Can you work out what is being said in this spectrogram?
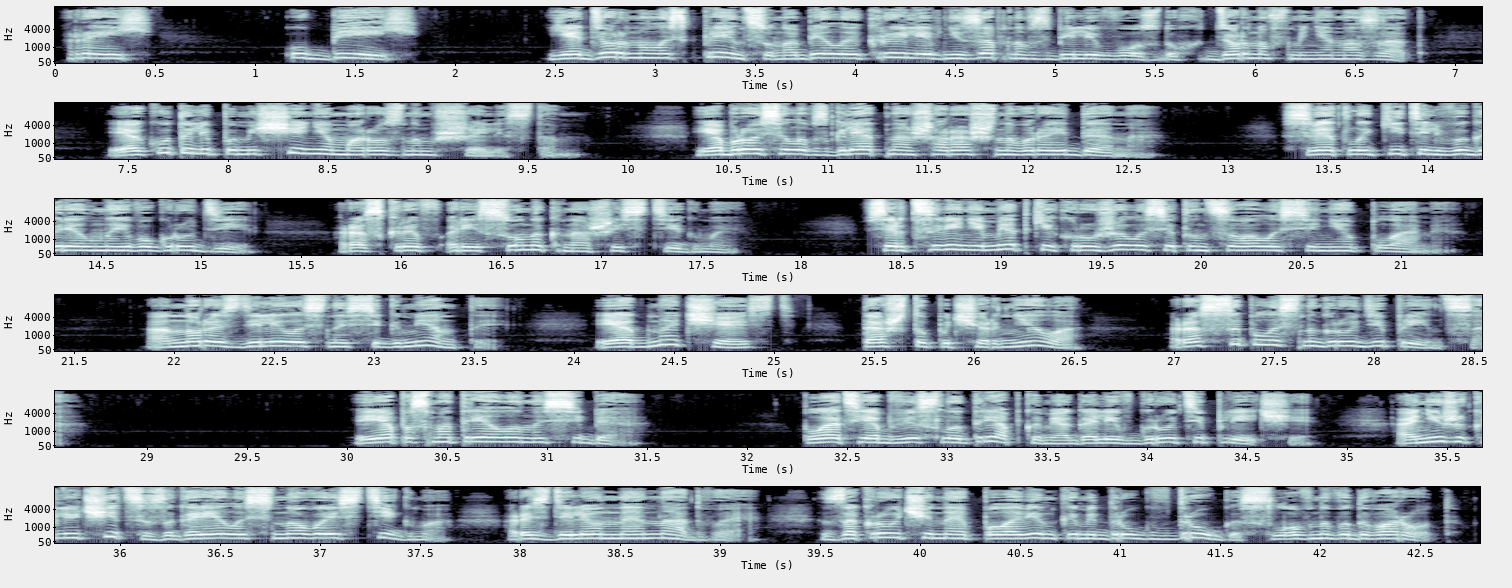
«Рэй, убей!» Я дернулась к принцу, но белые крылья внезапно взбили воздух, дернув меня назад, и окутали помещение морозным шелестом. Я бросила взгляд на ошарашенного Рейдена. Светлый китель выгорел на его груди, раскрыв рисунок нашей стигмы. В сердцевине метки кружилось и танцевало синее пламя. Оно разделилось на сегменты, и одна часть, та, что почернела, рассыпалась на груди принца. Я посмотрела на себя. Платье обвисло тряпками, оголив грудь и плечи, а ниже ключицы загорелась новая стигма, разделенная надвое, закрученная половинками друг в друга, словно водоворот.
